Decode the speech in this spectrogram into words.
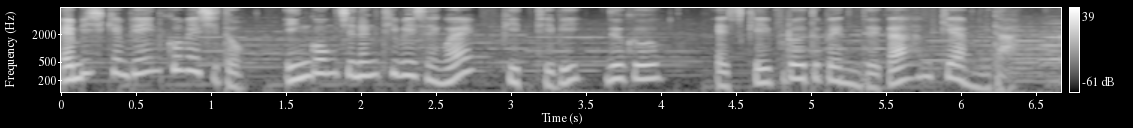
MBC 캠페인 꿈의 지도, 인공지능 TV 생활, BTV 누구, SK 브로드밴드가 함께합니다.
